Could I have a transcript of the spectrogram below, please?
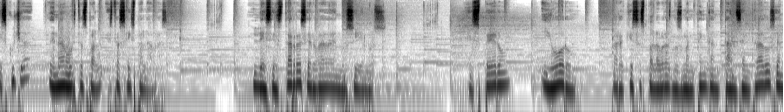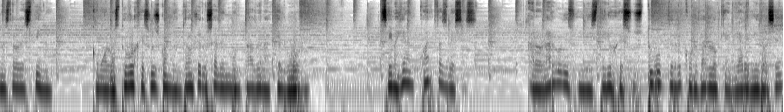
Escucha de nuevo estas, estas seis palabras. Les está reservada en los cielos. Espero y oro para que esas palabras nos mantengan tan centrados en nuestro destino como lo estuvo Jesús cuando entró en Jerusalén montado en aquel burro. ¿Se imaginan cuántas veces a lo largo de su ministerio Jesús tuvo que recordar lo que había venido a hacer?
